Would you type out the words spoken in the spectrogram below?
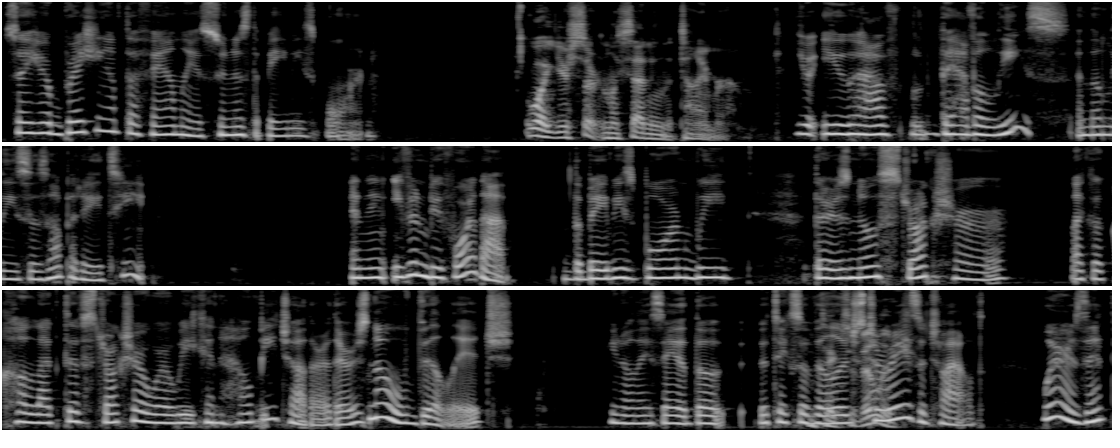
So you're breaking up the family as soon as the baby's born. Well, you're certainly setting the timer. You you have they have a lease and the lease is up at 18. And then even before that, the baby's born, we there's no structure like a collective structure where we can help each other. There's no village. You know, they say the it takes a village, to village. raise a child. Where is it?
